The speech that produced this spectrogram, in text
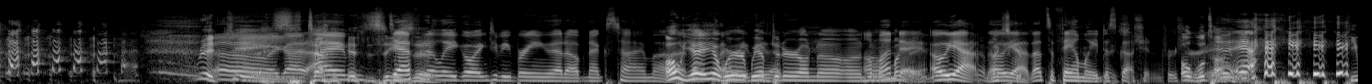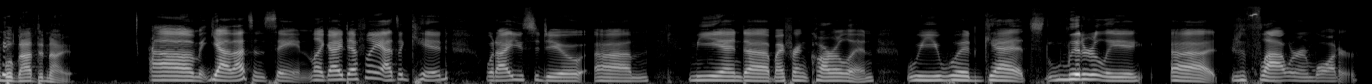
Richie. Oh my god! I'm season. definitely going to be bringing that up next time. Uh, Oh yeah, next yeah. time We're we we have that. dinner on uh, on, on uh, Monday. Monday. Oh yeah, oh Mexican. yeah. That's a family discussion for sure. Oh, we'll talk about Yeah. he will not deny it. Um, yeah, that's insane. Like I definitely, as a kid, what I used to do, um, me and uh, my friend Carlin, we would get literally uh just flour and water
